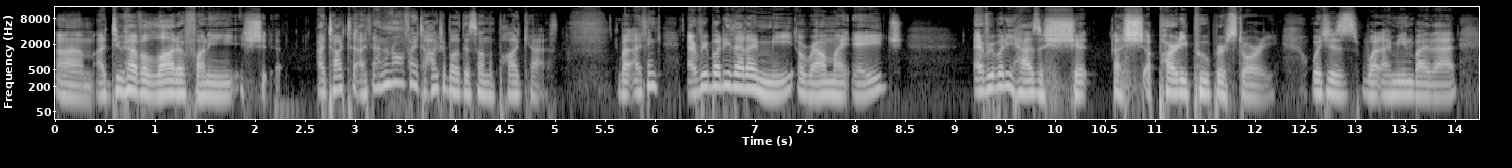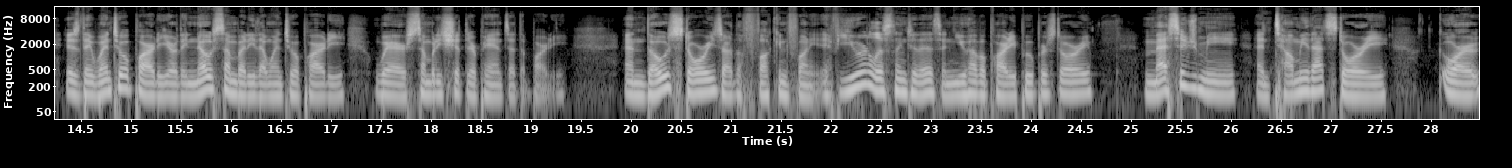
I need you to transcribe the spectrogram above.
Um, I do have a lot of funny shit. I talked to. I don't know if I talked about this on the podcast, but I think everybody that I meet around my age, everybody has a shit a, sh- a party pooper story, which is what I mean by that is they went to a party or they know somebody that went to a party where somebody shit their pants at the party. And those stories are the fucking funny. If you are listening to this and you have a party pooper story, message me and tell me that story or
